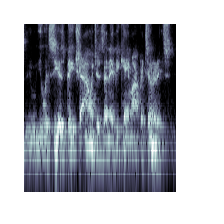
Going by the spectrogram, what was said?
you would see as big challenges and they became opportunities.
